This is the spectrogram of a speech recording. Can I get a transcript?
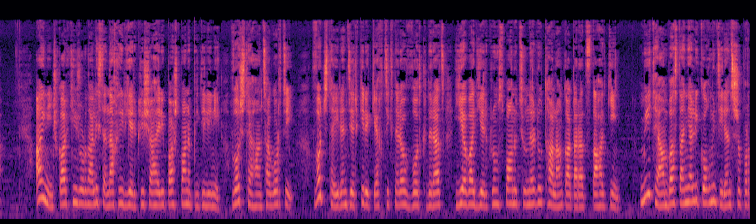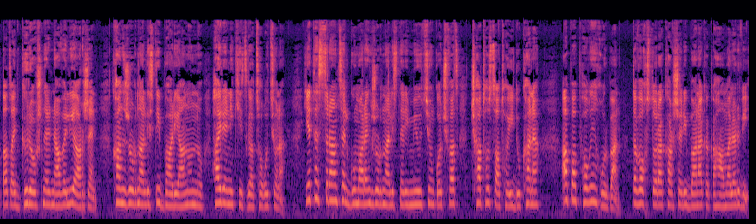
Այնինչ կարքին ժուրնալիստը նախ իր երկրի շահերի պաշտպանը պիտի լինի, ոչ թե հանցագործի, ոչ թե իրենց երկիրը կեղծիքներով ոտք դրած եւ այդ երկրում սպանություններն ու թալան կատարած տահակին։ Միթե ամբաստանյալի կողմից իրենց շպրտած այդ գրոշներն ավելի արժեն, քան ժուրնալիստի բարի անունն ու հայրենիքի զգացողությունը։ Եթե սրանց էլ գումարենք ժուրնալիստների միություն կոչված Չաթո Սաթոյի դուքանը, ապա փողին ղուրբան տվող ստորակարշերի բանակը կհամալրվի։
